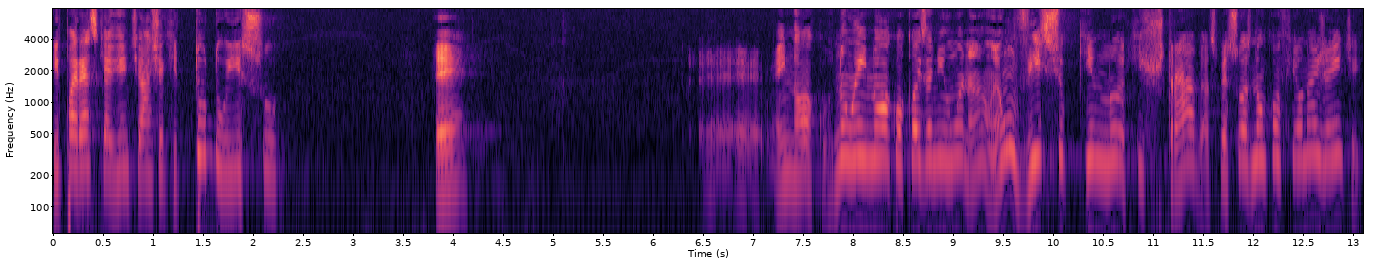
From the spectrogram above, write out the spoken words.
E parece que a gente acha que tudo isso é é, é inócuo. Não é inócuo coisa nenhuma, não. É um vício que, no, que estraga. As pessoas não confiam na gente.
